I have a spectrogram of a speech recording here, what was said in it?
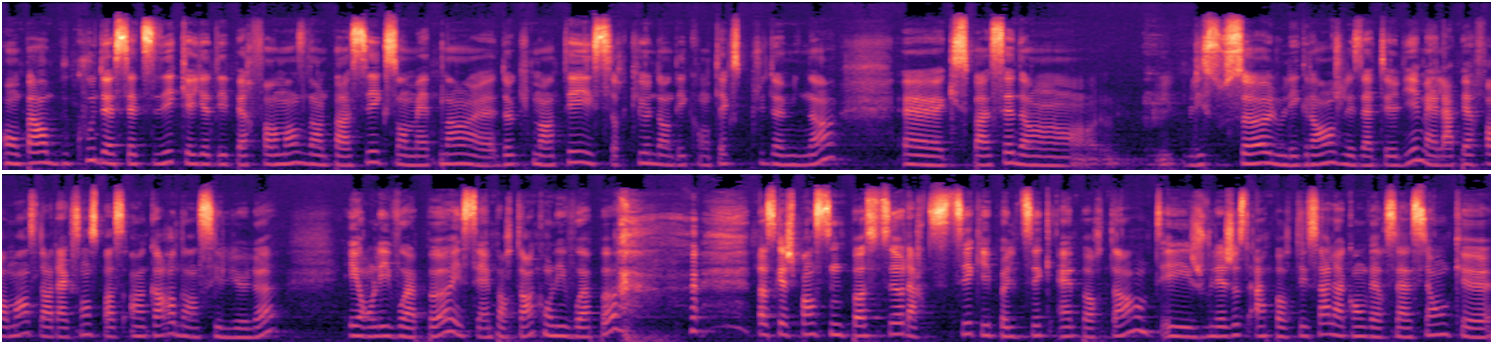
on parle beaucoup de cette idée qu'il y a des performances dans le passé qui sont maintenant euh, documentées et circulent dans des contextes plus dominants, euh, qui se passaient dans les sous-sols ou les granges, les ateliers, mais la performance leur action se passe encore dans ces lieux-là et on les voit pas et c'est important qu'on les voit pas. Parce que je pense que c'est une posture artistique et politique importante et je voulais juste apporter ça à la conversation que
